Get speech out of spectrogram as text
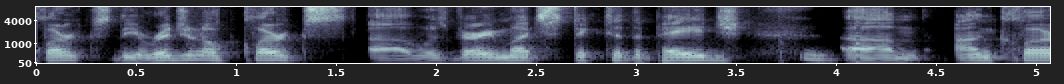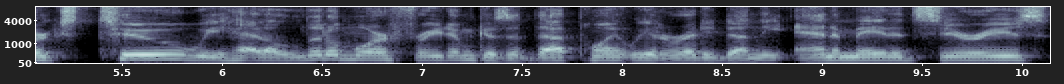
Clerks, the original Clerks, uh, was very much stick to the page. Mm. Um, on Clerks 2, we had a little more freedom because at that point we had already done the animated series.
